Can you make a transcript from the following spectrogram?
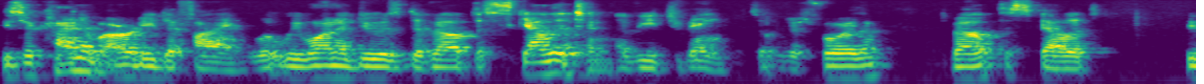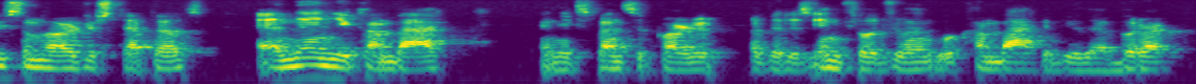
these are kind of already defined. What we want to do is develop the skeleton of each vein. So there's four of them. Develop the skeleton, do some larger step outs, and then you come back. And the expensive part of it is infill drilling. We'll come back and do that. But our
